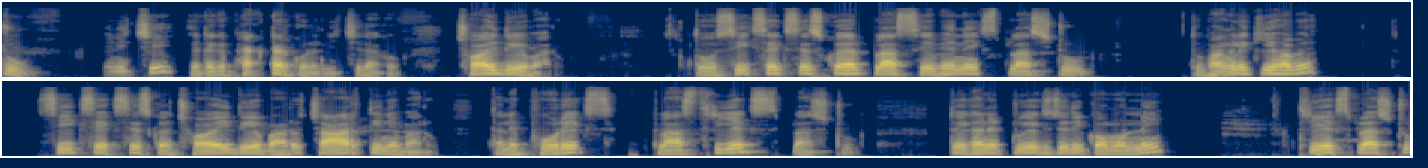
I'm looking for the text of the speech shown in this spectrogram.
two নিচ্ছি, এটাকে ফ্যাক্টর করে নিচ্ছি, দেখো, ছয় দুয়ে বারো। তো six x square plus seven x plus two তো ভাঙলে কি হবে? সিক্স এক্স স্কোয়ার ছয় দুয়ে বারো, চার তিনে বারো, তাহলে four x plus three x plus two তো এখানে টু এক্স যদি কমন নেই three x plus two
